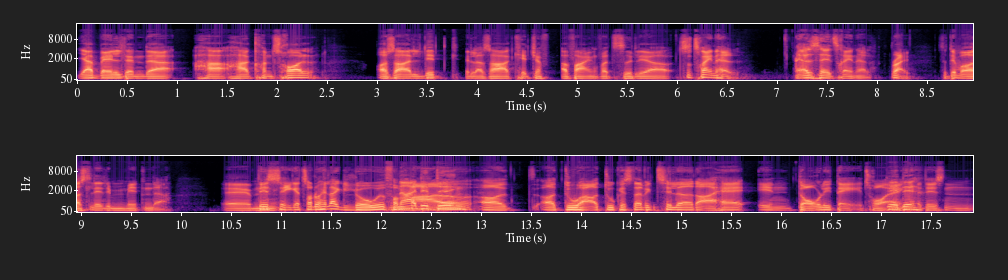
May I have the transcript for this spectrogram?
jeg valgte den der, har, har kontrol, og så lidt, eller så har catch-erfaring fra tidligere. Så 3,5. Jeg sagde 3,5. Right. Så det var også lidt i midten der. Øhm, Det er sikkert. Så er du heller ikke lovet for Nej, det er meget, det, ikke? og, og, du har, og du kan stadigvæk tillade dig at have en dårlig dag, tror Det er jeg. ikke? det. Det er sådan,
